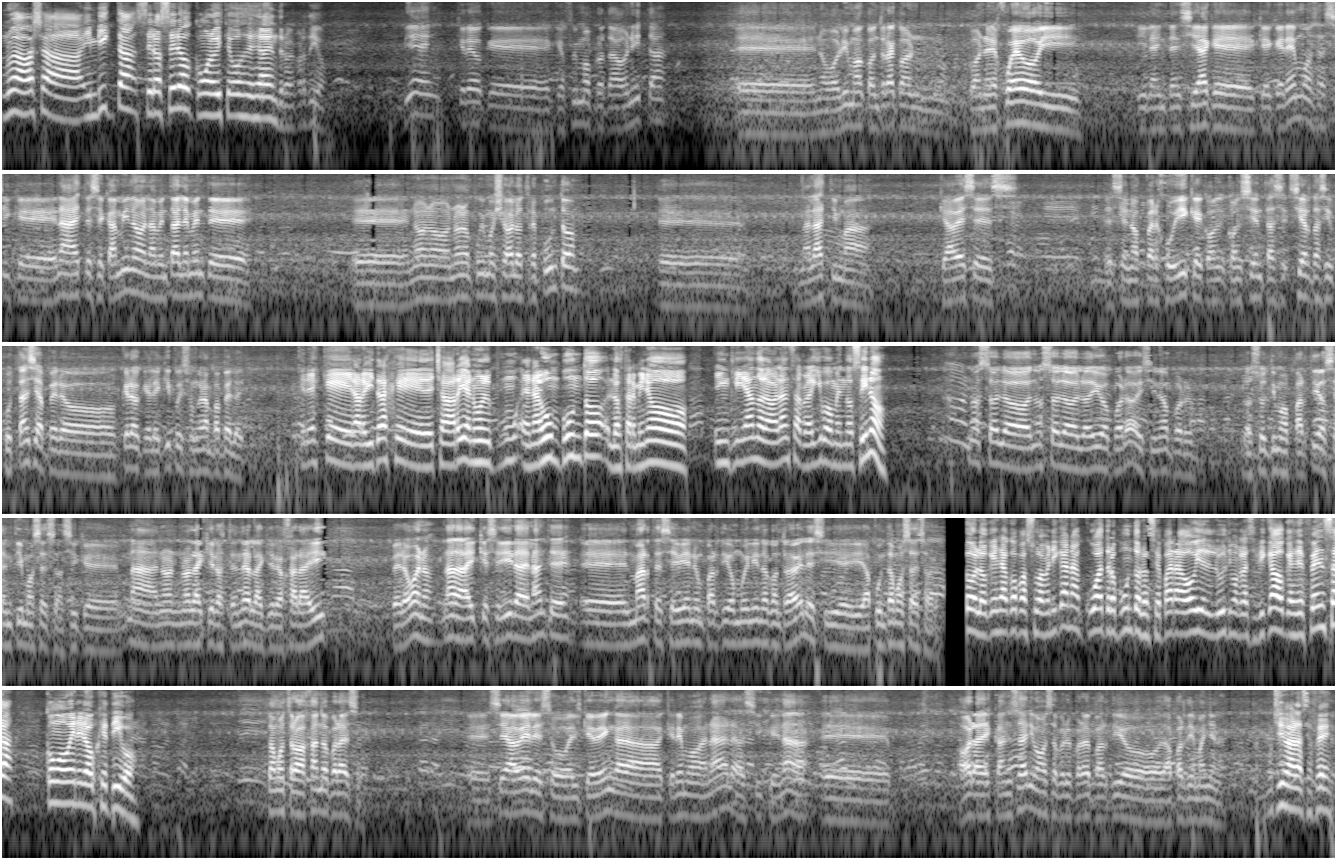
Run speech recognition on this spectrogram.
Nueva valla invicta, 0-0, ¿cómo lo viste vos desde adentro del partido? Bien, creo que, fuimos protagonistas. Eh, nos volvimos a encontrar con, con el juego y, la intensidad que, que, queremos, así que nada, este es el camino. Lamentablemente eh, no, no, no, nos pudimos llevar los tres puntos. Eh, una lástima que a veces se nos perjudique con, con ciertas, ciertas circunstancias, pero creo que el equipo hizo un gran papel hoy. ¿Crees que el arbitraje de Chavarría en, un, en, algún punto los terminó inclinando la balanza para el equipo mendocino? No, no solo, no solo lo digo por hoy, sino por los últimos partidos sentimos eso, así que nada, no, no la quiero extender, la quiero dejar ahí. Pero bueno, nada, hay que seguir adelante. Eh, el martes se viene un partido muy lindo contra Vélez y, y apuntamos a eso. Lo que es la Copa Sudamericana, cuatro puntos los separa hoy del último clasificado, que es defensa. ¿Cómo ven el objetivo? Estamos trabajando para eso. Eh, sea Vélez o el que venga, queremos ganar, así que nada. Eh, ahora descansar y vamos a preparar el partido a partir de mañana. Muchísimas gracias, Fe.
